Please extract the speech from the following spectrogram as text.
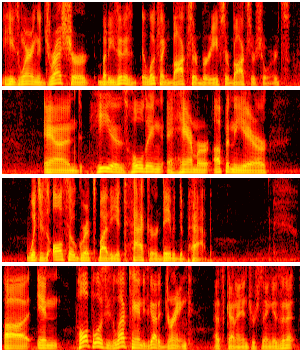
He's wearing a dress shirt, but he's in his, it looks like boxer briefs or boxer shorts. And he is holding a hammer up in the air, which is also gripped by the attacker, David DePape. Uh, in Paul Pelosi's left hand, he's got a drink. That's kind of interesting, isn't it?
